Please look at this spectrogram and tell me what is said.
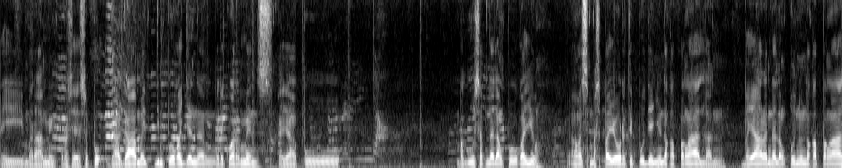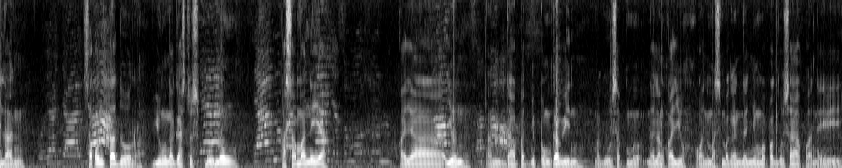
ay maraming proseso po. Gagamit din po kayo ng requirements. Kaya po mag-usap na lang po kayo. Ah, Mas, mas priority po din yung nakapangalan. Bayaran na lang po nung nakapangalan sa kontador yung nagastos po nung kasama niya. Kaya yun, ang dapat nyo pong gawin, mag-usap mo na lang kayo kung ano mas maganda yung mapag-usapan eh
